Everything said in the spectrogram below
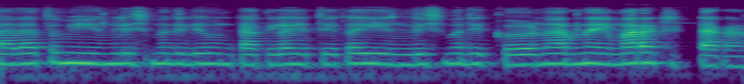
दादा तुम्ही इंग्लिशमध्ये लिहून टाकलंय ते काही इंग्लिशमध्ये कळणार नाही. मराठीत टाका.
